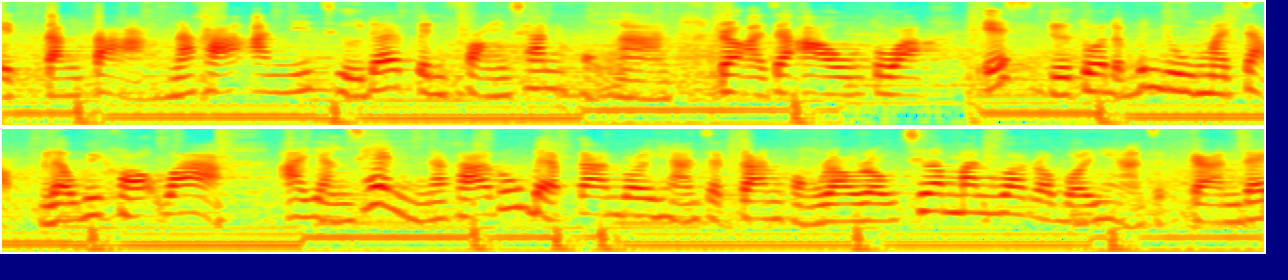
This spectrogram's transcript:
สต่างๆนะคะ อันนี้ถือได้เป็นฟังก์ชันของงาน เราอาจจะเอาตัว S หรือตัว W มาจับแล้ววิเคราะห์ว่า อะอย่างเช่นนะคะ รูปแบบการบริหารจัดการของเราเราเชื่อมั่นว่าเราบริหารจัดการได้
